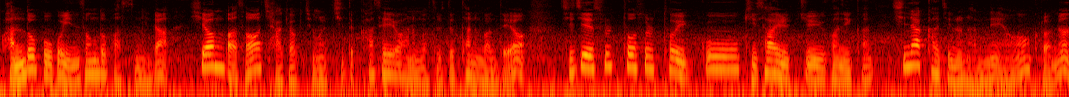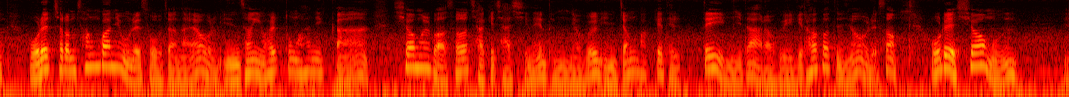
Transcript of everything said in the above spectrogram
관도 보고 인성도 봤습니다. 시험 봐서 자격증을 취득하세요 하는 것을 뜻하는 건데요. 지지에 술토 술토 있고 기사일주이고 하니까 신약하지는 않네요. 그러면 올해처럼 상관이 운에서 오잖아요. 그럼 인성이 활동하니까 시험을 봐서 자기 자신의 능력을 인정받게 될 때입니다. 라고 얘기를 하거든요. 그래서 올해 시험은 예,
